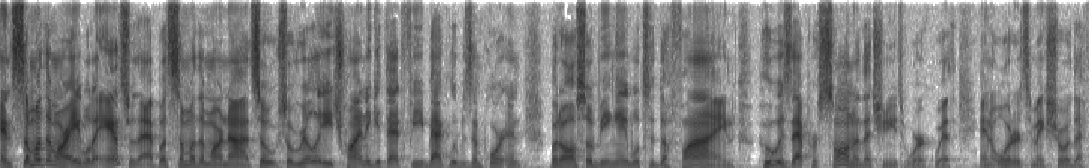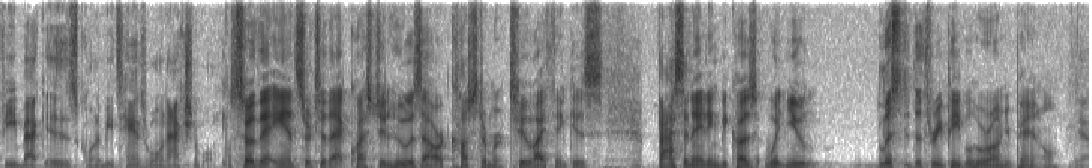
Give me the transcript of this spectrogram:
And some of them are able to answer that but some of them are not. So so really trying to get that feedback loop is important but also being able to define who is that persona that you need to work with in order to make sure that feedback is going to be tangible and actionable. So the answer to that question who is our customer too i think is fascinating because when you listed the three people who were on your panel yeah.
